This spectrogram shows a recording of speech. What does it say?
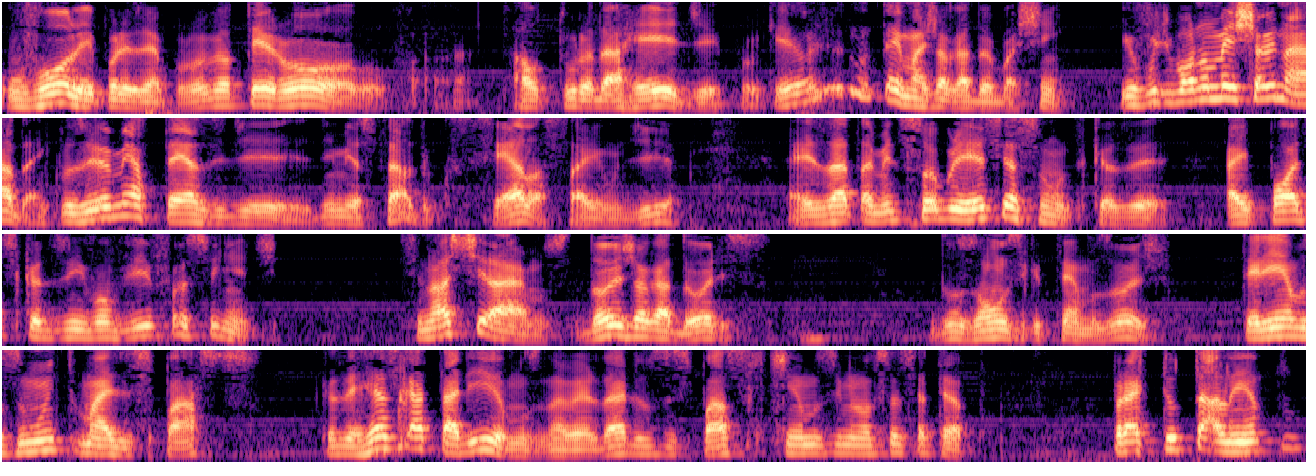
O vôlei, por exemplo, alterou a altura da rede, porque hoje não tem mais jogador baixinho. E o futebol não mexeu em nada. Inclusive, a minha tese de, de mestrado, se ela sair um dia, é exatamente sobre esse assunto. Quer dizer, a hipótese que eu desenvolvi foi o seguinte: se nós tirarmos dois jogadores dos 11 que temos hoje, teríamos muito mais espaços, quer dizer, resgataríamos, na verdade, os espaços que tínhamos em 1970, para que o talento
